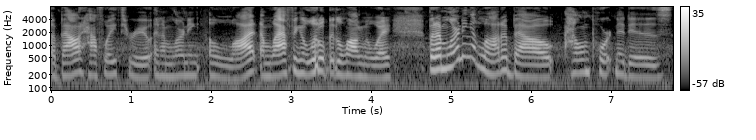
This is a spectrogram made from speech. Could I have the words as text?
about halfway through and I'm learning a lot. I'm laughing a little bit along the way, but I'm learning a lot about how important it is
